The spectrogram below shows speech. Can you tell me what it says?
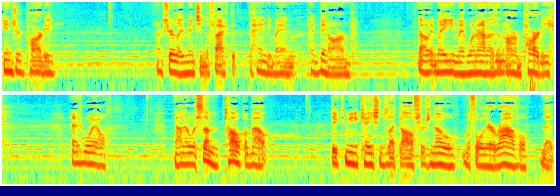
injured party. I'm sure they mentioned the fact that the handyman had been armed. So it may even have went out as an armed party as well. Now there was some talk about the communications let the officers know before their arrival that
